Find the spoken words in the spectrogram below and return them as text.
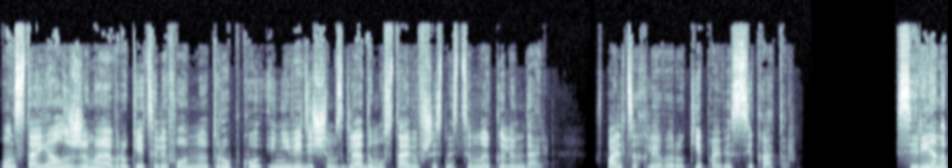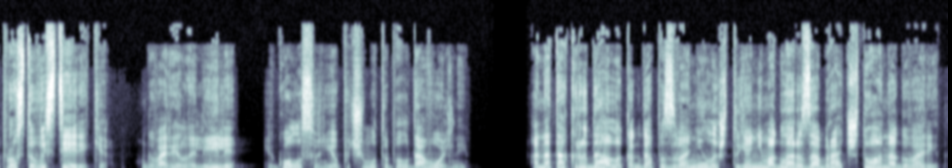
Он стоял, сжимая в руке телефонную трубку и невидящим взглядом уставившись на стенной календарь. В пальцах левой руки повис секатор. «Сирена просто в истерике», — говорила Лили, и голос у нее почему-то был довольный. Она так рыдала, когда позвонила, что я не могла разобрать, что она говорит.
